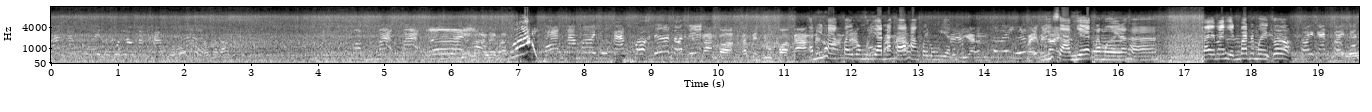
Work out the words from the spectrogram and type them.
บ้านนาเมยตำบลเราตั้งข้ามเมืองนะครับมากมากเลยเยอะมากเลยครับบ้านนาเมยอยู่กลางเกาะเด้อตอนนี้กลางเกาะครับเป็นอยู่เกาะกลาง อันนี้ทางไปโรงเรียนนะคะ ทางไปโรงเรียนเรียนเลยเหลือไปไม่นี่ได้สามแยกนาเมยนะคะใค รมาเห็นบ้านนาเมยก็ซอยกันซอยกัน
